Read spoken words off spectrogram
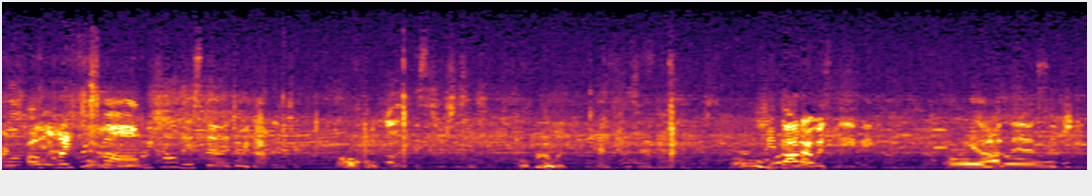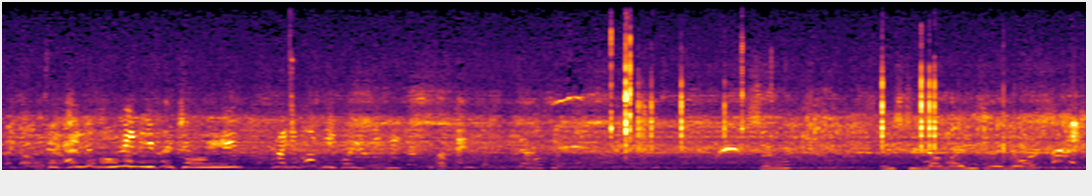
Everybody Well, it's colors. Wait, first of all, we call this the Joey Gottlieb shirt. Oh, We call it, this is your sister's shirt. oh really? Because this is her boyfriend. Oh, She right, thought I was leaving. Oh, yeah, no. this, and she was like, oh, I was like, I didn't leave me for Joey. I'm like, it was me for you. It was me. Okay, that was it. Sue, these two young ladies are in yours. Thank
